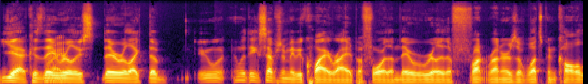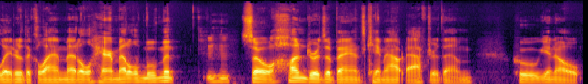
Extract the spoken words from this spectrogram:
Yeah, because they Right. really they were like the with the exception of maybe Quiet Riot before them, they were really the front runners of what's been called later the glam metal, hair metal movement. Mhm. So hundreds of bands came out after them, who you know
